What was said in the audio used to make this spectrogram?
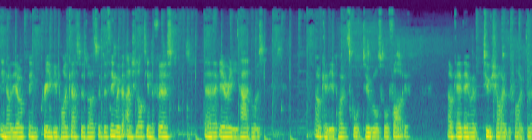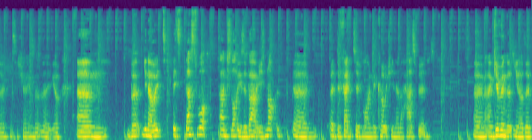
you know the opening preview podcast as well. So the thing with Ancelotti in the first uh, era he had was okay, the opponent scored two, we'll score five. Okay, they were too shy of the five today. That's a shame, but there you go. Um, but you know, it's it's that's what Ancelotti's about. He's not um, a defensive-minded coach. He never has been. Um, and given that you know the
